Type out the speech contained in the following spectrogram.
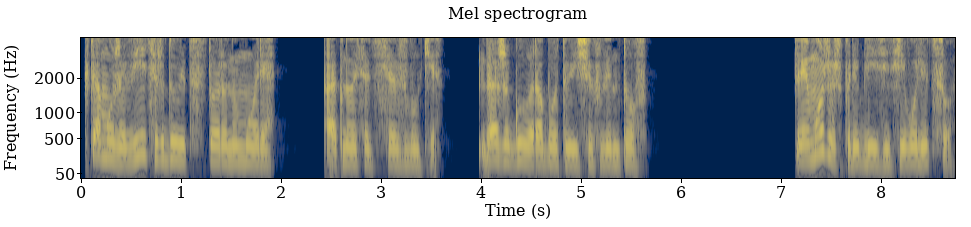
К тому же ветер дует в сторону моря. Относят все звуки, даже гул работающих винтов. «Ты можешь приблизить его лицо?»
